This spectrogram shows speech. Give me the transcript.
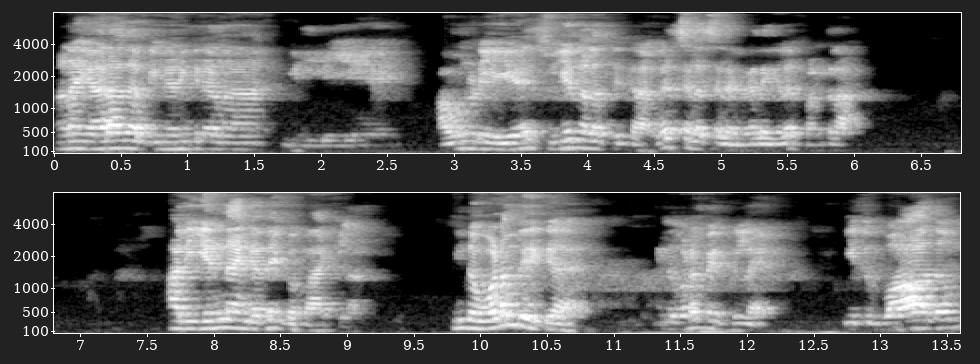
ஆனா யாராவது அப்படி நினைக்கிறானா? இல்லையே. அவனுடைய சுயநலத்துக்காக சில சில வேலைகளை பண்றான். அது என்னங்கிறத இப்ப பார்க்கலாம். இந்த உடம்பு இருக்க? இந்த உடம்பு இருக்குல்ல? இது வாதம்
